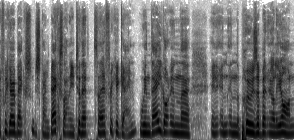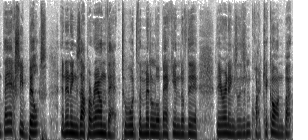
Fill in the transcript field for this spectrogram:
if we go back, just going back slightly to that South Africa game, when they got in the in, in, in the poos a bit early on, they actually built an innings up around that towards the middle or back end of their their innings, and they didn't quite kick on. But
